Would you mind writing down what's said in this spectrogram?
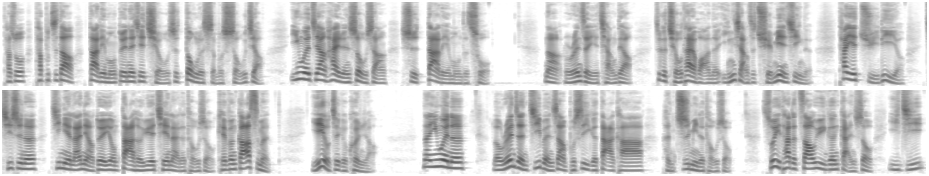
他说他不知道大联盟对那些球是动了什么手脚，因为这样害人受伤是大联盟的错。那罗伦泽也强调，这个球太滑呢，影响是全面性的。他也举例哦，其实呢，今年蓝鸟队用大合约签来的投手 Kevin Gausman 也有这个困扰。那因为呢，Lorenzen 基本上不是一个大咖、很知名的投手，所以他的遭遇跟感受，以及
